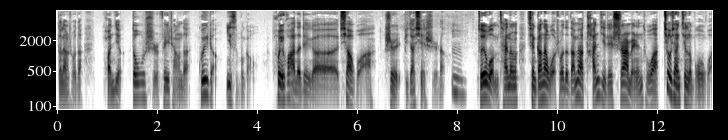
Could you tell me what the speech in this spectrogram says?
德亮说的，环境都是非常的规整，一丝不苟，绘画的这个效果啊是比较写实的。嗯所以我们才能像刚才我说的，咱们要谈起这十二美人图啊，就像进了博物馆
